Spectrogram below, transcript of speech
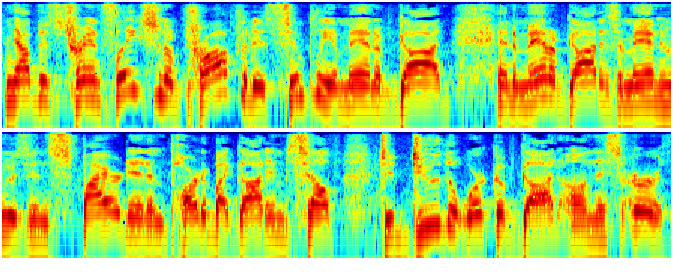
Now, this translation of prophet is simply a man of God. And a man of God is a man who is inspired and imparted by God himself to do the work of God on this earth.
